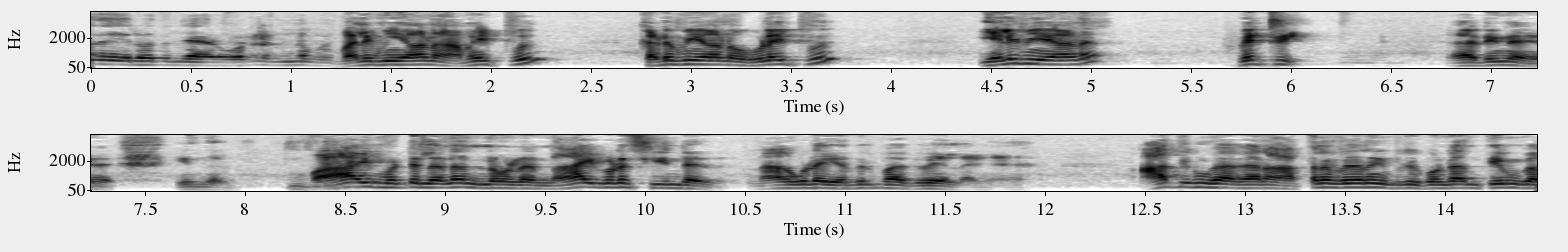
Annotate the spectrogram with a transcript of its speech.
அது இருபத்தஞ்சாயிரம் ஓட்டுல நின்று வலிமையான அமைப்பு. கடுமையான உழைப்பு எளிமையான வெற்றி. அப்படின்னு இந்த வாய் மட்டும் இல்லைன்னா என்னோட நாய் கூட சீண்டாது. நான் கூட எதிர்பார்க்கவே இல்லைங்க. அதிமுக காரன் அத்தனை பேரும் இப்படி கொண்டாந்து திமுக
